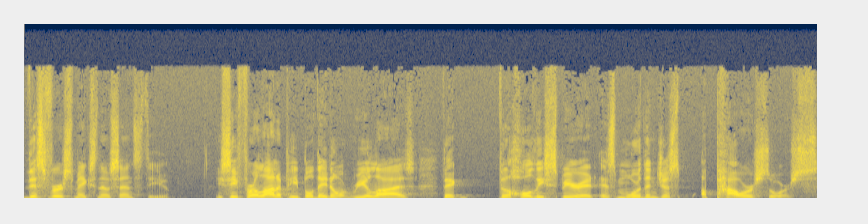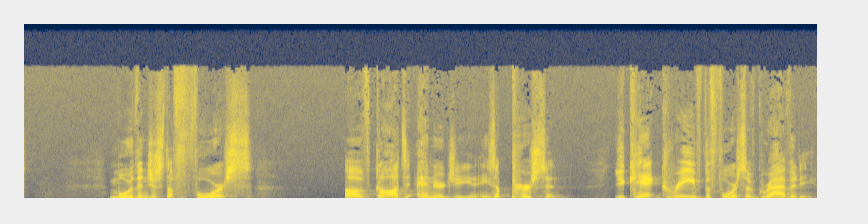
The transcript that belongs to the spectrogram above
this verse makes no sense to you. You see, for a lot of people, they don't realize that the Holy Spirit is more than just a power source, more than just a force of God's energy. He's a person. You can't grieve the force of gravity.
